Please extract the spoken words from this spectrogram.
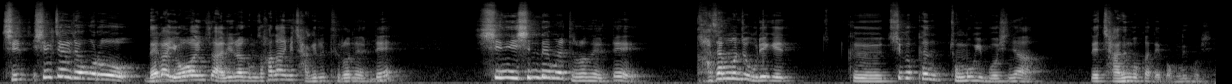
지, 실질적으로 내가 여호와인 줄 알리라 그러면서 하나님이 자기를 드러낼 때 신이 신됨을 드러낼 때 가장 먼저 우리에게 그 취급한 종목이 무엇이냐? 내 자는 것과 내 먹는 것이에요.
